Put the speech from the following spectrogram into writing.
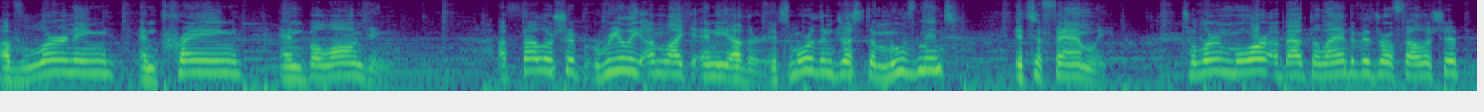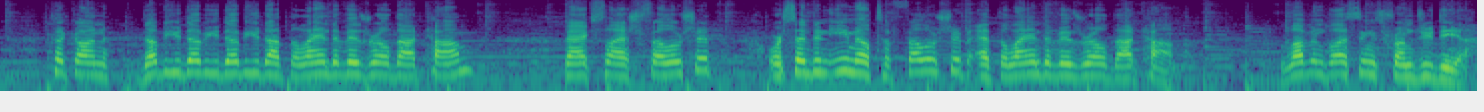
of learning and praying and belonging. A fellowship really unlike any other. It's more than just a movement, it's a family. To learn more about the Land of Israel Fellowship, click on www.thelandofisrael.com backslash fellowship or send an email to fellowship at thelandofisrael.com. Love and blessings from Judea.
